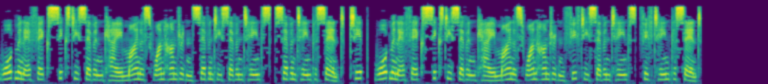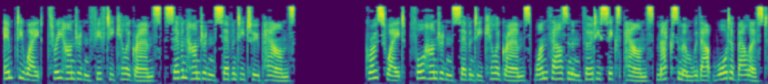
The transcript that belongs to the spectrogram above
Wortmann FX 67K-170 17%, tip, Wortmann FX 67K-150 15%. Empty weight, 350 kilograms 772 pounds. Gross weight, 470 kilograms 1036 pounds maximum without water ballast.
